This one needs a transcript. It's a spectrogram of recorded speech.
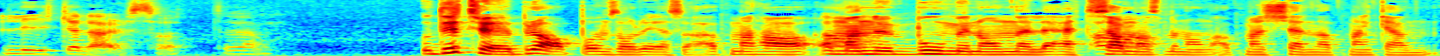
lika där så att eh, Och det tror jag är bra på en sån resa. Att man har, om Ja. man nu bor med någon eller är tillsammans Ja. med någon, att man känner att man kan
